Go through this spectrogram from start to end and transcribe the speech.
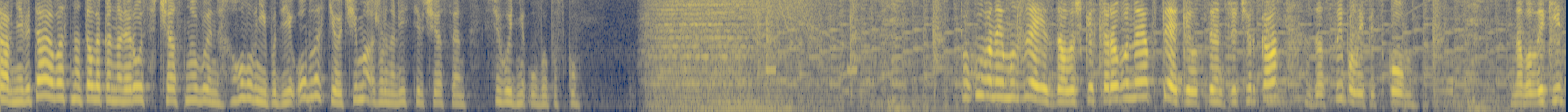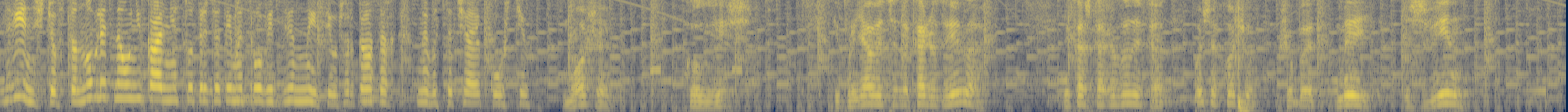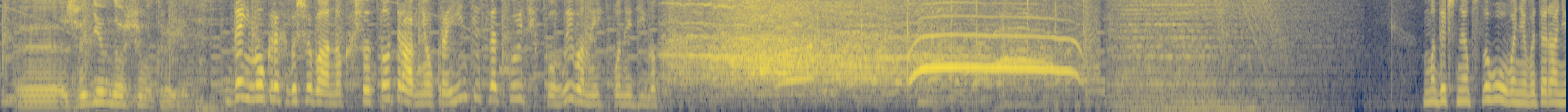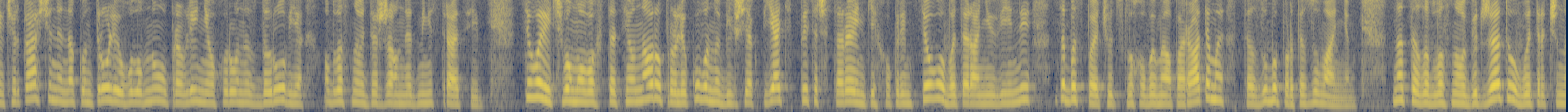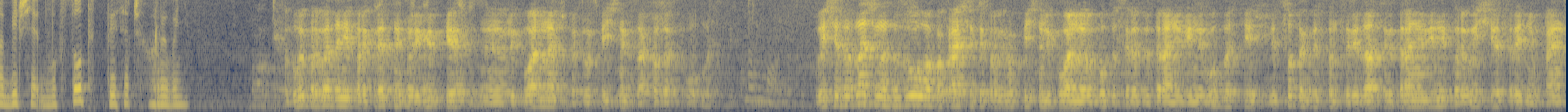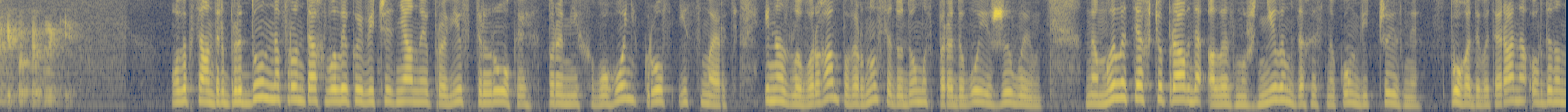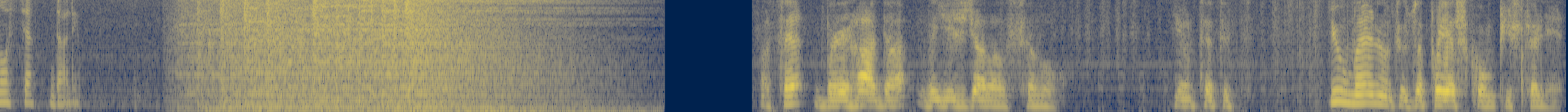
6 травня вітаю вас на телеканалі Рось Час новин. Головні події області очима журналістів ЧСН. Сьогодні у випуску. Похований музей залишки старовинної аптеки у центрі Черкас засипали піском. На великий дзвін, що встановлять на унікальній 130-метровій дзвінниці у Черкасах, не вистачає коштів. може колись і проявиться така людина, яка скаже, велика, ось я хочу, щоб мій дзвін е, на всю Україну. День мокрих вишиванок. 6 травня українці святкують поливаний понеділок. Медичне обслуговування ветеранів Черкащини на контролі головного управління охорони здоров'я обласної державної адміністрації. Цьогоріч в умовах стаціонару проліковано більш як 5 тисяч стареньких. Окрім цього, ветеранів війни забезпечують слуховими апаратами та зубопротезуванням. На це з обласного бюджету витрачено більше 200 тисяч гривень. Були проведені перекресні перевірки е, в лікувально-профілактичних закладах області. Вище зазначено дозволило покращити профілактичну лікувальну роботу серед ветеранів війни в області. Відсоток диспансеризації ветеранів війни перевищує середньоукраїнські показники. Олександр Бредун на фронтах Великої Вітчизняної провів три роки. Переміг вогонь, кров і смерть. І на зло ворогам повернувся додому з передової живим. На милицях, щоправда, але з мужнілим захисником вітчизни. Спогади ветерана орденоносця далі. Оце бригада виїжджала в село. І оце тут. І в мене тут за пояском пістолет.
